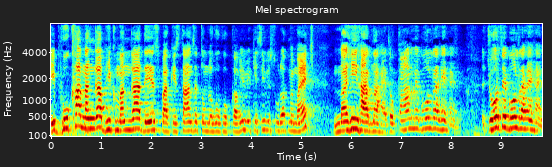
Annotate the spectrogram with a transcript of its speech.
ये भूखा नंगा भिखमंगा देश पाकिस्तान से तुम लोगों को कभी भी, किसी भी सूरत में मैच नहीं हारना है। तो कान में बोल रहे हैं ज़ोर से बोल रहे हैं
